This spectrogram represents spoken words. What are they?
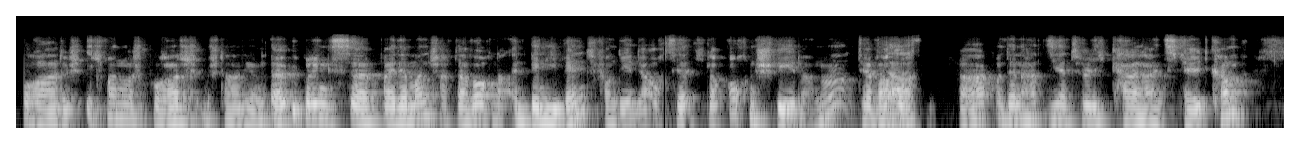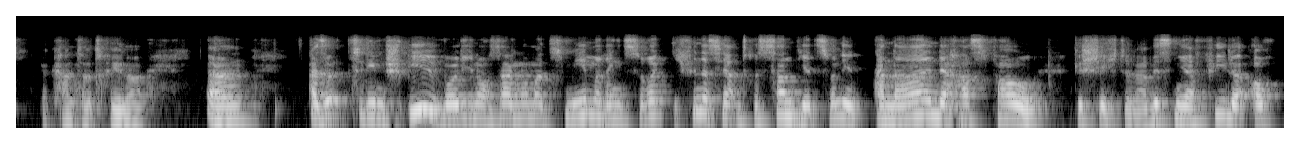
Sporadisch. Ich war nur sporadisch im Stadion. Äh, übrigens, äh, bei der Mannschaft, da war auch noch ein Benny Wendt von denen, der auch sehr, ich glaube, auch ein Schweder, ne? Der war ja. auch stark. Und dann hatten sie natürlich Karl-Heinz Feldkamp, bekannter Trainer. Ähm, also zu dem Spiel wollte ich noch sagen, nochmal zu Memering zurück. Ich finde das ja interessant, jetzt von den Annalen der HSV-Geschichte. Da wissen ja viele, auch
